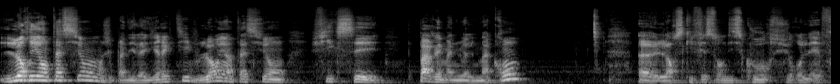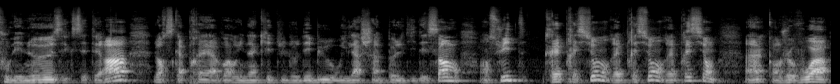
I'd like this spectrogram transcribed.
l'orientation, j'ai pas dit la directive, l'orientation fixée par Emmanuel Macron, euh, lorsqu'il fait son discours sur les foules haineuses, etc. Lorsqu'après avoir une inquiétude au début où il lâche un peu le 10 décembre, ensuite répression, répression, répression. Hein, quand je vois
